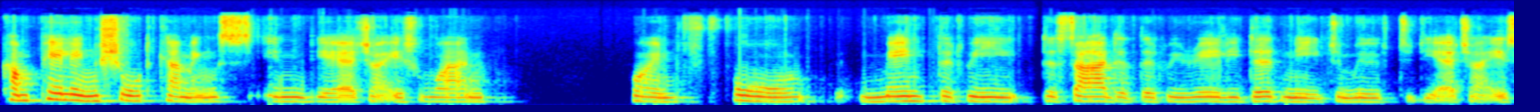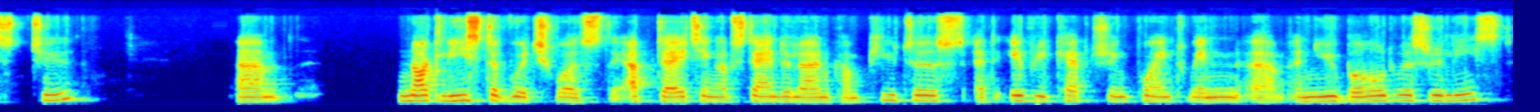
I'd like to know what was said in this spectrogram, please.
compelling shortcomings in DHIS 1.4 meant that we decided that we really did need to move to DHIS 2. Um, not least of which was the updating of standalone computers at every capturing point when um, a new build was released,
